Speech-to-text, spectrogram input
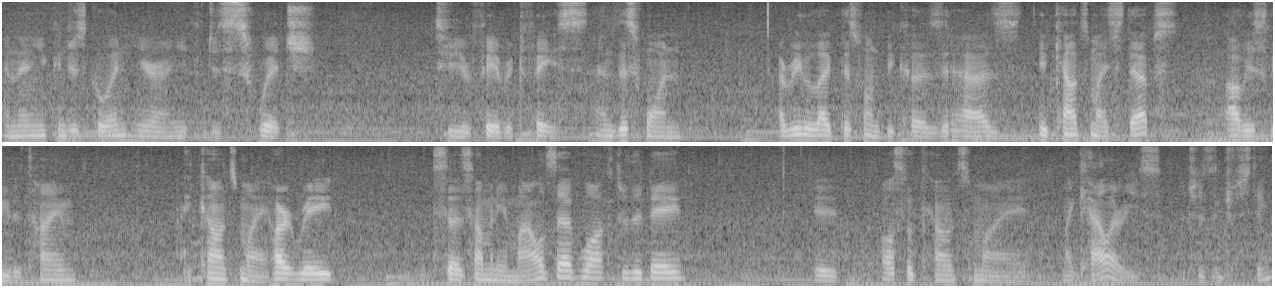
and then you can just go in here and you can just switch to your favorite face. And this one, I really like this one because it has it counts my steps, obviously the time. It counts my heart rate, it says how many miles I've walked through the day. It also counts my my calories, which is interesting.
